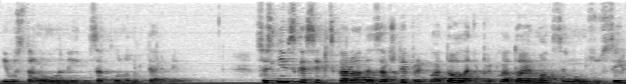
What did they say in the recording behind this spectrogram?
і в установлений законом термін. Соснівська сільська рада завжди прикладала і прикладає максимум зусиль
